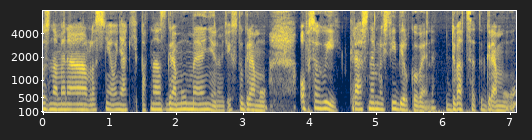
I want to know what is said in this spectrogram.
To znamená vlastně o nějakých 15 gramů méně, no těch 100 gramů. Obsahují krásné množství bílkovin, 20 gramů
